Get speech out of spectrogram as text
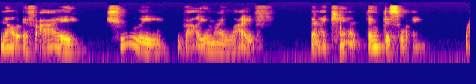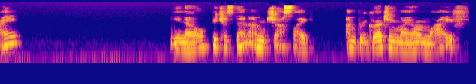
no, if I truly value my life, then I can't think this way, right? you know, because then I'm just like, I'm begrudging my own life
